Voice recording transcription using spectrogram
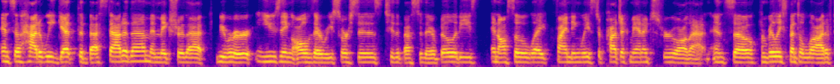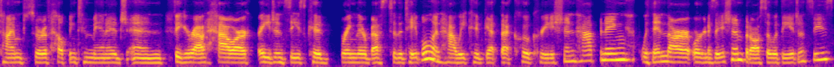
And so how do we get the best out of them and make sure that we were were using all of their resources to the best of their abilities and also like finding ways to project manage through all that. And so I really spent a lot of time sort of helping to manage and figure out how our agencies could bring their best to the table and how we could get that co-creation happening within our organization but also with the agencies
